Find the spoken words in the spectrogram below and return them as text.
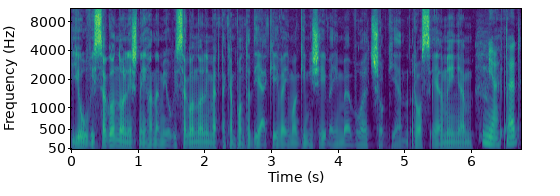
jó visszagondolni, és néha nem jó visszagondolni, mert nekem pont a diák éveim, a gimis éveimben volt sok ilyen rossz élményem, Miattad?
